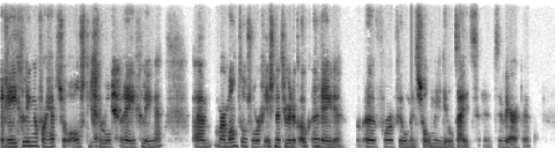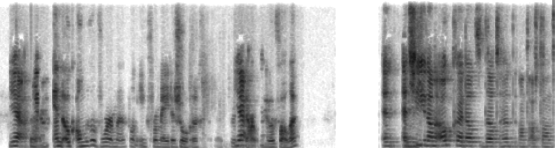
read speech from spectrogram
regelingen voor hebt, zoals die verlofregelingen. Um, maar mantelzorg is natuurlijk ook een reden uh, voor veel mensen om in deeltijd uh, te werken. Ja. En ook andere vormen van informele zorg kunnen ja. daaronder vallen. En, en zie je dan ook dat, dat, want als het dan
